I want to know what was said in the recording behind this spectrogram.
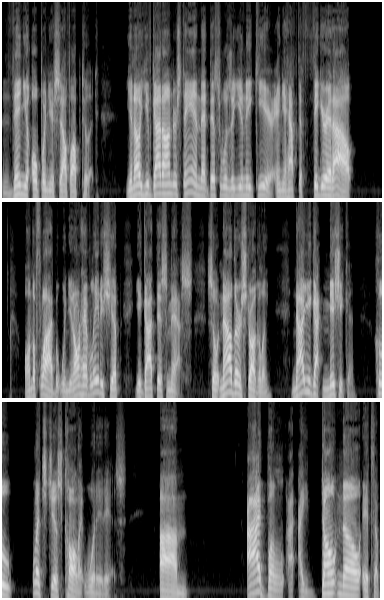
then you open yourself up to it. You know, you've got to understand that this was a unique year and you have to figure it out on the fly. But when you don't have leadership, you got this mess. So now they're struggling. Now you got Michigan, who let's just call it what it is. Um, I I, I don't know. It's a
